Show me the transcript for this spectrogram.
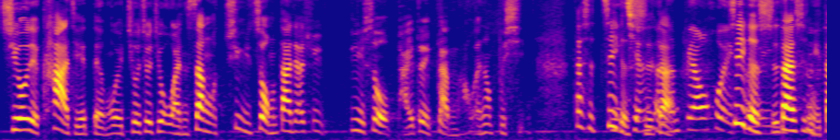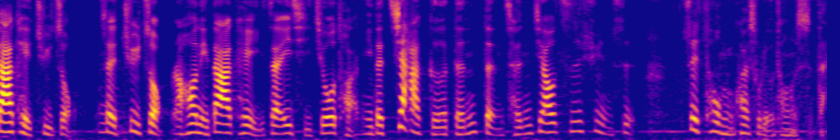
揪着卡姐等位，揪揪揪，晚上聚众，大家去预售排队干嘛？晚上不行。但是这个时代，这个时代是你大家可以聚众，在聚众，然后你大家可以在一起纠团，你的价格等等成交资讯是最透明、快速流通的时代。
